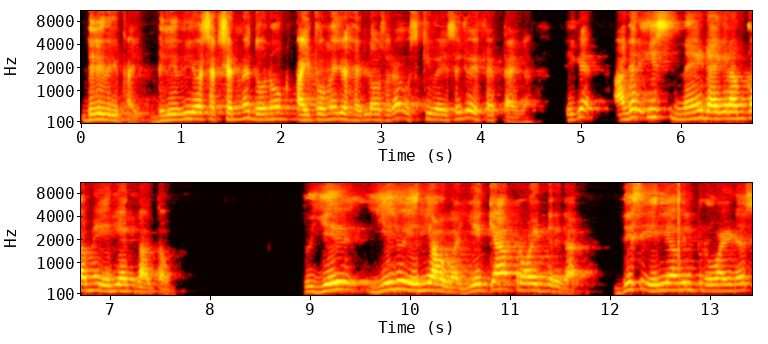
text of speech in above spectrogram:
delivery pipe delivery और सक्शन में दोनों पाइपों में जो हेड लॉस हो रहा है, उसकी वजह से जो इफ़ेक्ट आएगा। ठीक है? अगर इस नए डायग्राम का मैं एरिया निकालता हूँ तो ये ये जो एरिया होगा, ये क्या प्रोवाइड करेगा? This area will provide us,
